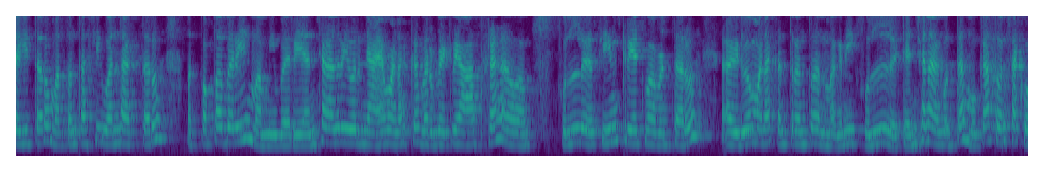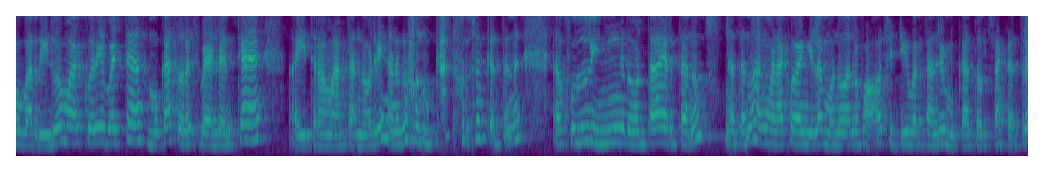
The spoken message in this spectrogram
ತೆಗಿತಾರೋ, ಮತ್ತೊಂದು ತಾಸಿಗೆ ಒಂದು ಹಾಕ್ತಾರೋ, ಮತ್ತು ಪಪ್ಪ ಬರೀ, ಮಮ್ಮಿ ಬರೀ ಅಂತೇಳಿ ಅಂದ್ರೆ ಇವ್ರು ನ್ಯಾಯ ಮಾಡೋಕ್ಕೆ ಬರ್ಬೇಕು ರೀ ಆ ಥರ ಫುಲ್ ಸೀನ್ ಕ್ರಿಯೇಟ್ ಮಾಡಿಬಿಡ್ತಾರೋ ವಿಡಿಯೋ ಮಾಡಕ್ಕಂತರಂತೂ ನನ್ನ ಮಗನಿಗೆ ಫುಲ್ ಟೆನ್ಷನ್ ಆಗುತ್ತೆ. ಮುಖ ತೋರ್ಸಕ್ಕೆ ಹೋಗ್ಬಾರ್ದು. ವಿಡಿಯೋ ಮಾಡ್ಕೊರಿ ಬಟ್ ಮುಖ ತೋರಿಸ್ಬೇಡ್ರಿ ಅಂತೇಳಿ ಈ ಥರ ಮಾಡ್ತಾನೆ ನೋಡಿರಿ. ನನಗೂ ಅವ್ನ ಮುಖ ತೋರ್ಸಕ್ಕಂತಾನೆ ಫುಲ್ ಹಿಂಗೆ ನೋಡ್ತಾ ಇರ್ತಾನು. ಆತನು ಹಂಗೆ ಮಾಡೋಕೆ ಹೋಗಂಗಿಲ್ಲ. ಮನು ಆದ್ರೆ ಭಾಳ ಸಿಟ್ಟಿಗೆ ಬರ್ತಾನೆ ರೀ ಮುಖ ತೋರ್ಸಕ್ಕತ್ರ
